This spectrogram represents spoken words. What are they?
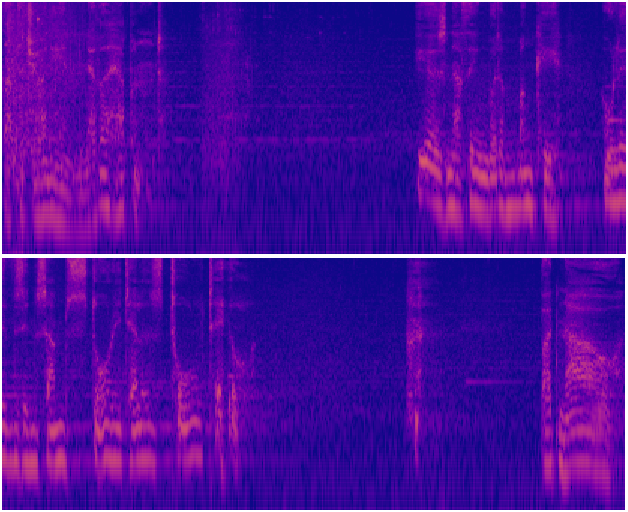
that the journey never happened. He is nothing but a monkey who lives in some storyteller's tall tale. but now,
